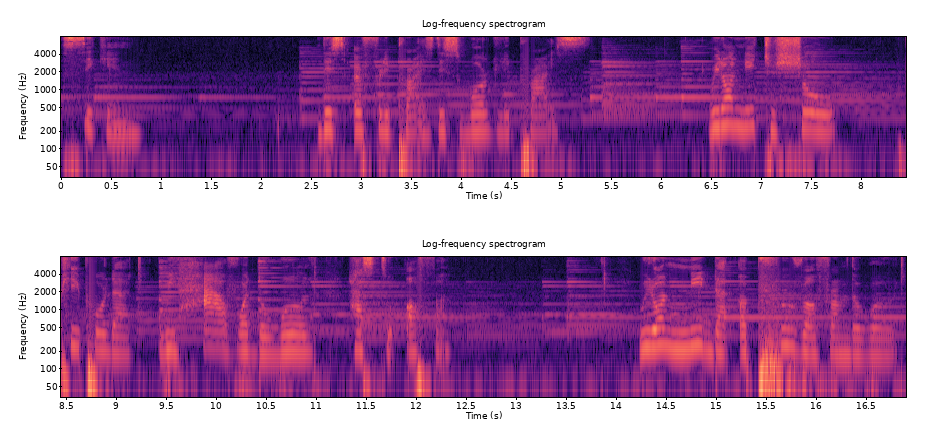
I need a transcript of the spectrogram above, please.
seeking this earthly price, this worldly price. We don't need to show people that we have what the world has to offer. We don't need that approval from the world.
